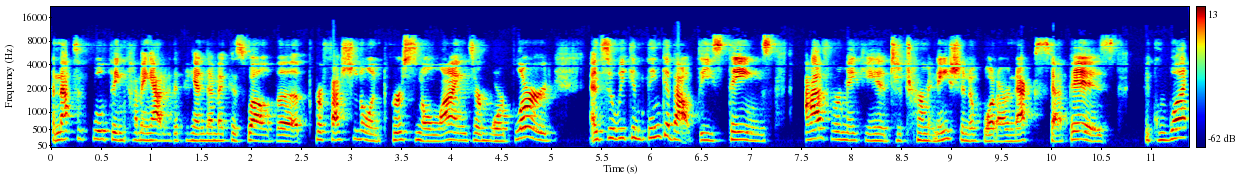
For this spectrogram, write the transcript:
And that's a cool thing coming out of the pandemic as well. The professional and personal lines are more blurred. And so we can think about these things as we're making a determination of what our next step is. Like what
